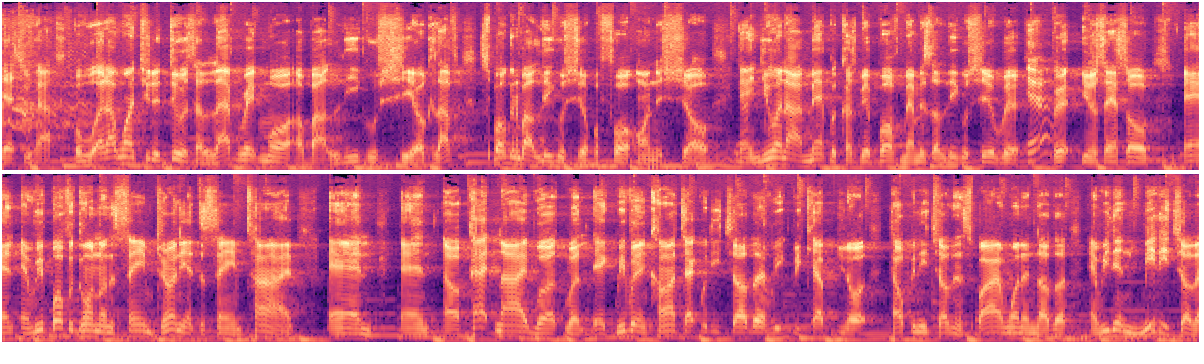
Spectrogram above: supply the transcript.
Yes, you have. But what I want you to do is elaborate more about Legal Shield because I've spoken about Legal Shield before on the show, and you and I met because we're both members of Legal Shield. We're, Yeah. we're- you know what I'm saying? So, and and we both were going on the same journey at the same time. And and uh, Pat and I were, were like, we were in contact with each other, and we, we kept you know helping each other, inspiring one another, and we didn't meet each other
